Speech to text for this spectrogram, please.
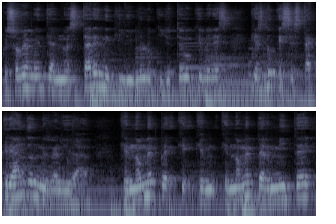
pues obviamente al no estar en equilibrio lo que yo tengo que ver es qué es lo que se está creando en mi realidad que no me, que, que, no me permite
